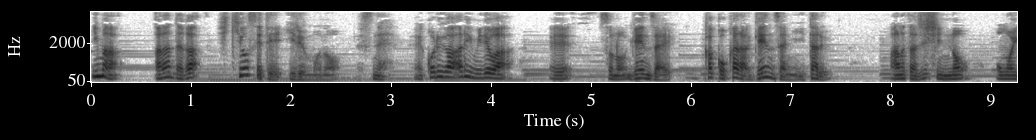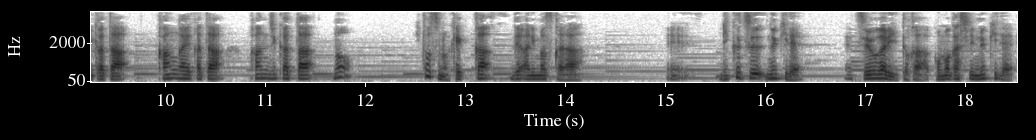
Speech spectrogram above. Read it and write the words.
今、あなたが引き寄せているものですね。これがある意味では、えその現在、過去から現在に至る、あなた自身の思い方、考え方、感じ方の一つの結果でありますから、え理屈抜きで、強がりとかごまかし抜きで、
